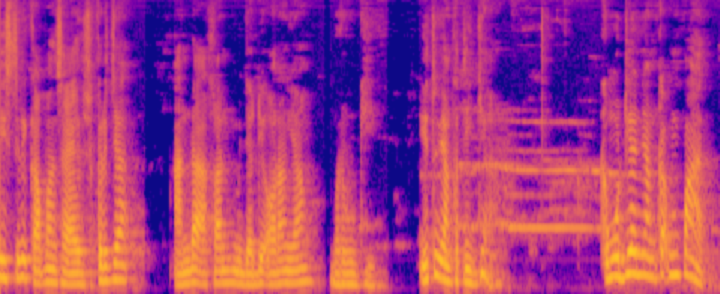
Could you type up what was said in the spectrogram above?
istri kapan saya harus kerja Anda akan menjadi orang yang merugi. Itu yang ketiga. Kemudian yang keempat.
